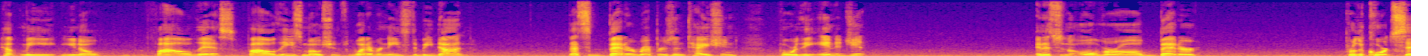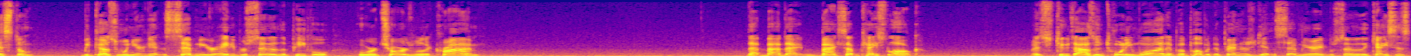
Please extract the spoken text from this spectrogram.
Help me, you know, file this, file these motions, whatever needs to be done. That's better representation for the indigent, and it's an overall better for the court system. Because when you're getting 70 or 80% of the people who are charged with a crime, that, that backs up case log. It's 2021. If a public defender is getting 70 or 80% of the cases,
